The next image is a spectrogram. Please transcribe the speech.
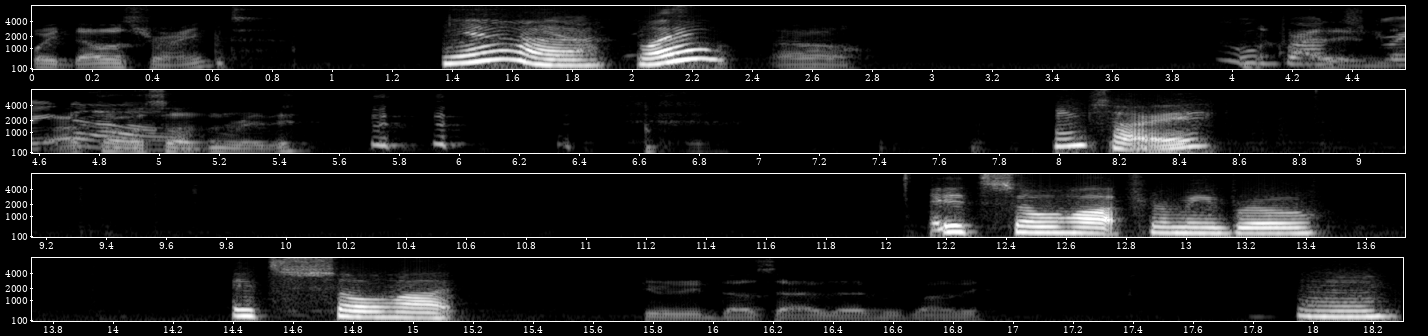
Wait, that was ranked? Yeah. What? Oh. Ooh, I bronze didn't know. three I thought it was now. unrated. I'm sorry. It's so hot for me, bro. It's so hot. he really does have everybody. Mm.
